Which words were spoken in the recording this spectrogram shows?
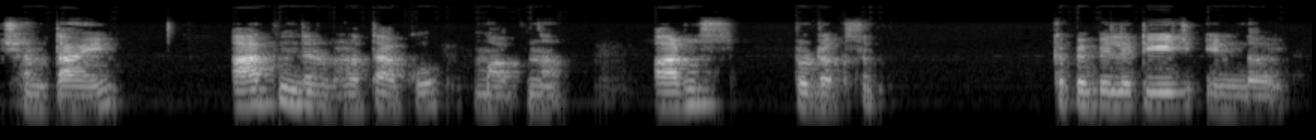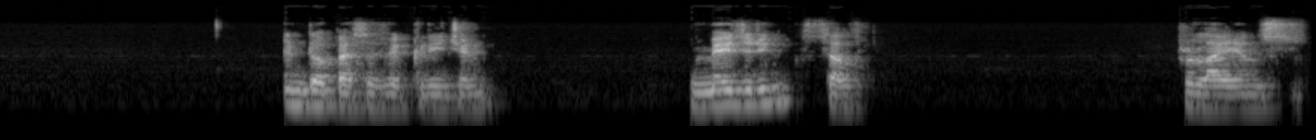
क्षमताएँ, आत्मनिर्भरता को मापना arms production capabilities in the Indo Pacific region measuring self reliance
